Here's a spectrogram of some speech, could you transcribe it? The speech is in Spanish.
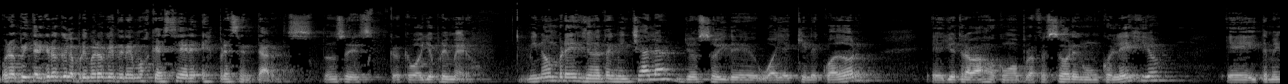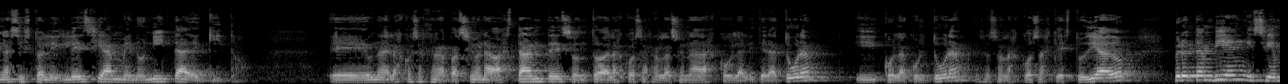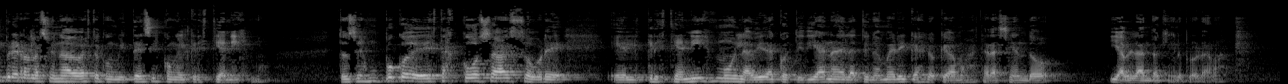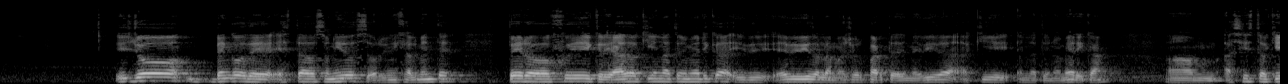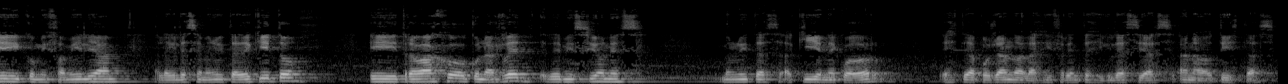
Bueno, Peter, creo que lo primero que tenemos que hacer es presentarnos. Entonces, creo que voy yo primero. Mi nombre es Jonathan Minchala, yo soy de Guayaquil, Ecuador. Eh, yo trabajo como profesor en un colegio eh, y también asisto a la iglesia menonita de Quito. Eh, una de las cosas que me apasiona bastante son todas las cosas relacionadas con la literatura y con la cultura. Esas son las cosas que he estudiado. Pero también y siempre he relacionado esto con mi tesis con el cristianismo. Entonces, un poco de estas cosas sobre el cristianismo en la vida cotidiana de Latinoamérica es lo que vamos a estar haciendo y hablando aquí en el programa. Y yo vengo de Estados Unidos originalmente, pero fui criado aquí en Latinoamérica y he vivido la mayor parte de mi vida aquí en Latinoamérica. Um, asisto aquí con mi familia a la Iglesia Menonita de Quito y trabajo con la red de misiones menonitas aquí en Ecuador, este, apoyando a las diferentes iglesias anabautistas.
